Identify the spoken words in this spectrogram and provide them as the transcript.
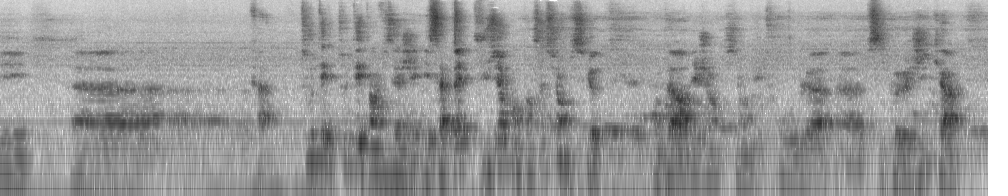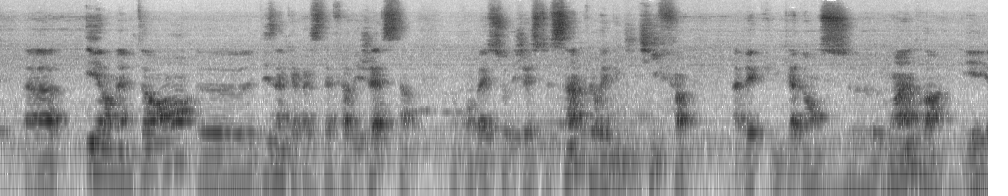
des, euh, enfin, tout est, tout est envisagé. Et ça peut être plusieurs compensations, puisque on peut avoir des gens qui ont des troubles psychologiques et en même temps des incapacités à faire des gestes. Donc on va être sur des gestes simples, répétitifs, avec une cadence moindre et,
